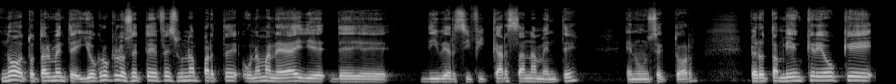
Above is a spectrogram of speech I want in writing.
No, totalmente. Yo creo que los ETF es una parte, una manera de, de diversificar sanamente en un sector, pero también creo que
